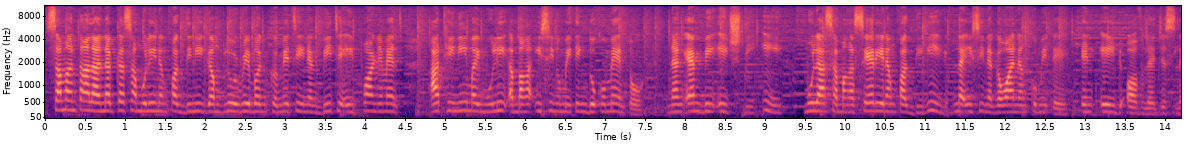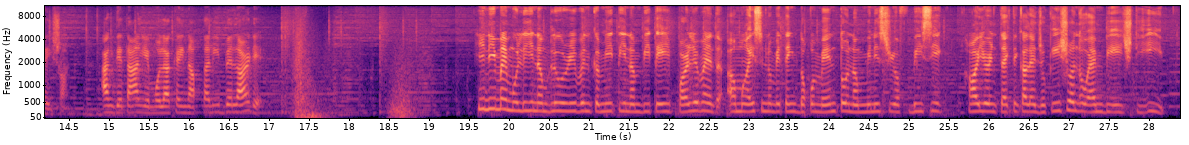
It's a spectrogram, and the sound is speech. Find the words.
Samantala, nagkasamuli ng pagdinig ang Blue Ribbon Committee ng BTA Parliament at hinimay muli ang mga isinumiting dokumento ng MBHTE mula sa mga serye ng pagdinig na isinagawa ng komite in aid of legislation. Ang detalye mula kay Naptali Velarde. Hinimay muli ng Blue Ribbon Committee ng BTA Parliament ang mga isinumiting dokumento ng Ministry of Basic, Higher and Technical Education o MBHTE.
